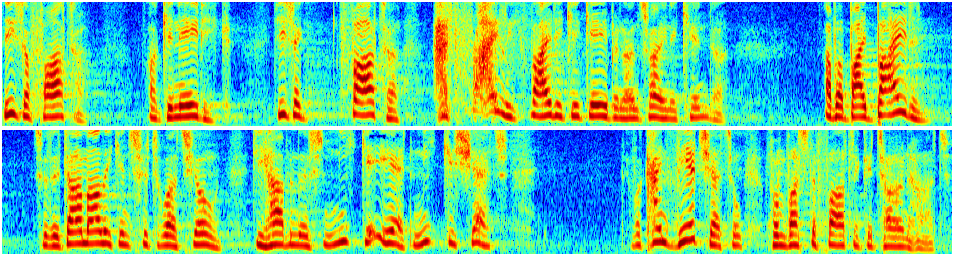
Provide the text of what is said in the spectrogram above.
Dieser Vater war gnädig. Dieser Vater hat freilich weitergegeben an seine Kinder. Aber bei beiden, zu der damaligen Situation, die haben es nicht geehrt, nicht geschätzt. Da war keine Wertschätzung von was der Vater getan hat.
